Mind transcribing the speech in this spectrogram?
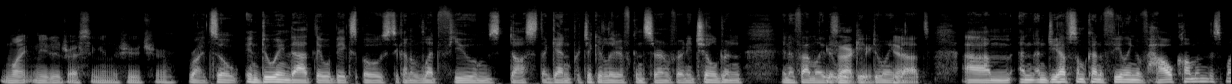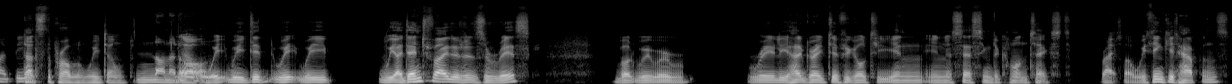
might need addressing in the future. Right. So, in doing that, they would be exposed to kind of lead fumes, dust, again, particularly of concern for any children in a family that exactly, would be doing yeah. that. Um, and, and do you have some kind of feeling of how common this might be? That's the problem. We don't. None at no, all. We, we did, we, we, we identified it as a risk, but we were really had great difficulty in, in assessing the context. Right. So we think it happens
